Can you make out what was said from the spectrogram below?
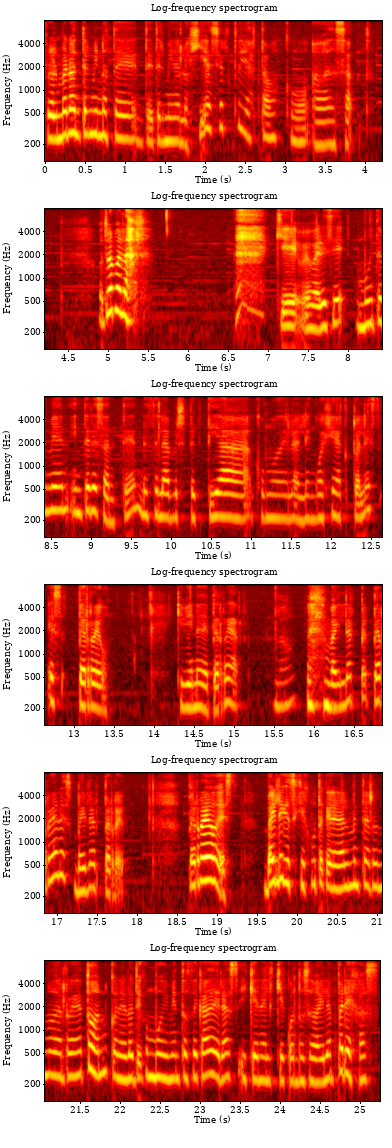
Pero al menos en términos de, terminología, ¿cierto? Ya estamos como avanzando. Otra palabra que me parece muy también interesante desde la perspectiva como de los lenguajes actuales es perreo, que viene de perrear, ¿no? bailar, perrear es bailar perreo. Perreo es baile que se ejecuta generalmente al ritmo del reggaetón con eróticos movimientos de caderas y que en el que cuando se baila en parejas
